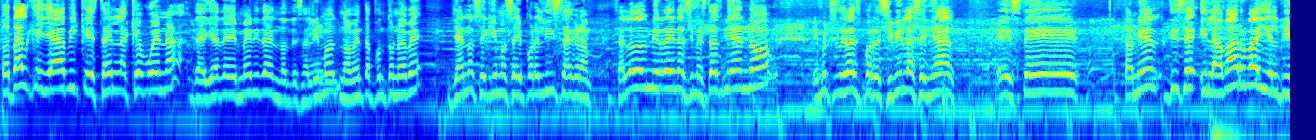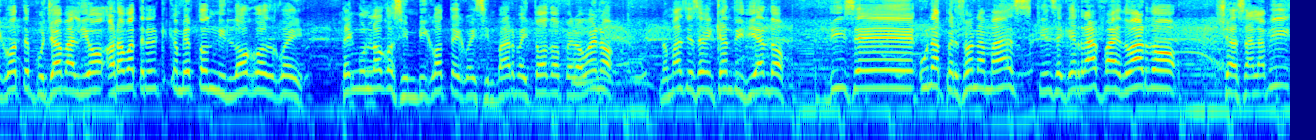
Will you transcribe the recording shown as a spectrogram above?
Total que ya vi que está en la que buena, de allá de Mérida, en donde salimos, 90.9. Ya nos seguimos ahí por el Instagram. Saludos, mi reina, si me estás viendo. Y muchas gracias por recibir la señal. Este. También dice, y la barba y el bigote, pues ya valió. Ahora voy a tener que cambiar todos mis logos, güey. Tengo un logo sin bigote, güey, sin barba y todo, pero bueno, nomás ya saben que ando ideando. Dice una persona más, quién sé qué, Rafa, Eduardo, Shazalaví.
